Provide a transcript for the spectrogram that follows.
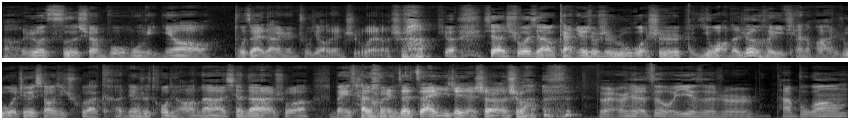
啊，热刺宣布穆里尼奥。不再担任主教练职位了，是吧？这现在说起来，感觉就是，如果是以往的任何一天的话，如果这个消息出来，肯定是头条。那现在来说，没太多人在在意这件事儿了，是吧？对，而且最有意思的是，他不光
